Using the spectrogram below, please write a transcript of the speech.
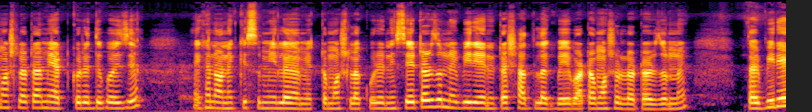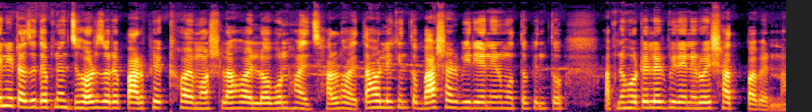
মশলাটা আমি অ্যাড করে দেবো এই যে। এখানে অনেক কিছু মিলে আমি একটা মশলা করে নিছি। এটার জন্য বিরিয়ানিটা স্বাদ লাগবে, এই বাটা মশলাটার জন্যই তাই বিরিয়ানিটা যদি আপনার ঝরঝরে পারফেক্ট হয়, মশলা হয়, লবণ হয়, ঝাল হয়, তাহলে কিন্তু বাসার বিরিয়ানির মতো কিন্তু আপনি হোটেলের বিরিয়ানির ওই স্বাদ পাবেন না।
